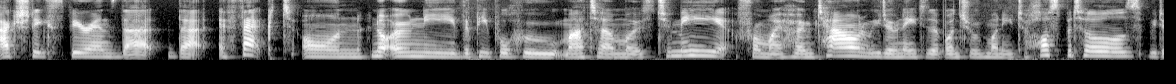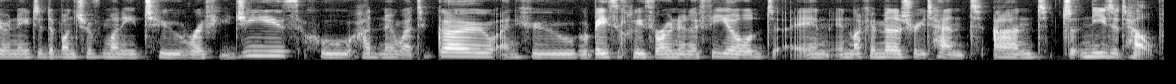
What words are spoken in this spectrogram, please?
actually experience that that effect on not only the people who matter most to me from my hometown. We donated a bunch of money to hospitals. We donated a bunch of money to refugees who had nowhere to go and who were basically thrown in a field in in like a military tent and needed help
